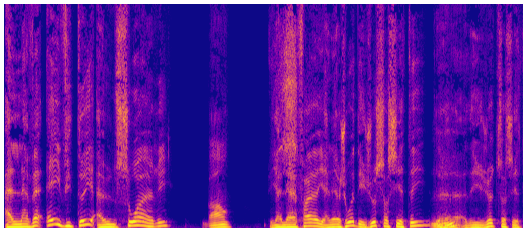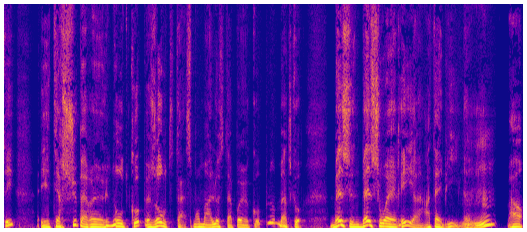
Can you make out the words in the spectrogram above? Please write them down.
Elle l'avait invité à une soirée. Bon. Il allait faire, il allait jouer à des jeux de société, de- Mm-hmm. des jeux de société. Il était reçu par un autre couple. Eux autres, à ce moment-là, c'était pas un couple, là, mais en tout cas, c'est une belle soirée en, en là. Mm-hmm. Bon.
